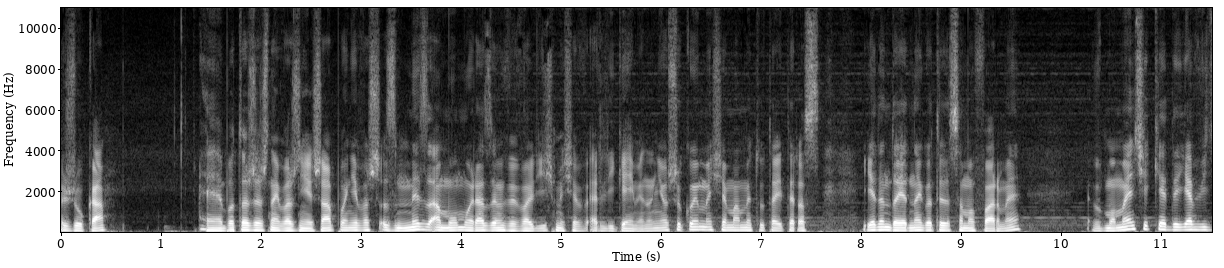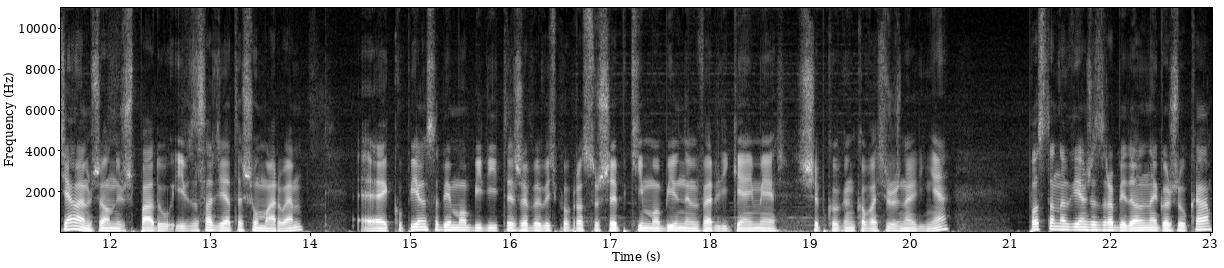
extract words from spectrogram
żuka, e, bo to rzecz najważniejsza, ponieważ my z Amumu razem wywaliliśmy się w early game. No nie oszukujmy się, mamy tutaj teraz jeden do jednego tyle samo farmy. W momencie, kiedy ja widziałem, że on już padł i w zasadzie ja też umarłem, e, kupiłem sobie mobility, żeby być po prostu szybkim, mobilnym w early game, szybko gankować różne linie. Postanowiłem, że zrobię dolnego żuka,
